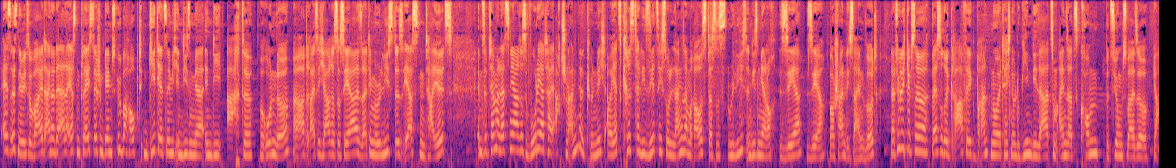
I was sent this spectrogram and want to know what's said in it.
Es ist nämlich soweit. Einer der allerersten PlayStation Games überhaupt geht jetzt nämlich in diesem Jahr in die achte Runde. Ja, 30 Jahre ist es her, seit dem Release des ersten Teils. Im September letzten Jahres wurde ja Teil 8 schon angekündigt, aber jetzt kristallisiert sich so langsam raus, dass es Release in diesem Jahr noch sehr, sehr wahrscheinlich sein wird. Natürlich gibt's eine bessere Grafik, brandneue Technologien, die da zum Einsatz kommen, beziehungsweise ja,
